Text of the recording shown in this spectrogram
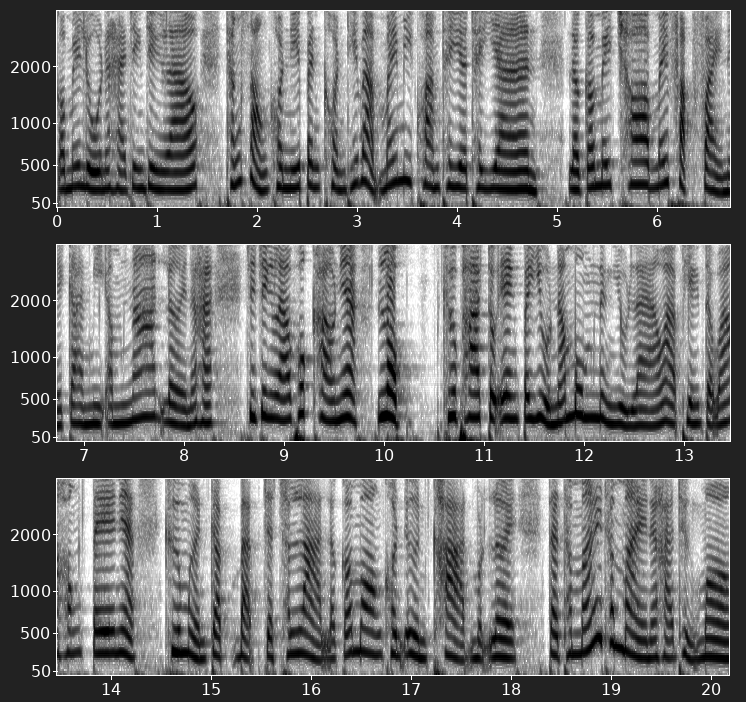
ก็ไม่รู้นะคะ จริงๆแล้ว ทั้งสองคนนี้เป็นคนที่แบบไม่มีความทะเยอทะยาน แล้วก็ไม่ชอบไม่ฝักใฝ่ในการมีอำนาจเลยนะคะ จริงๆแล้วพวกเขาเนี่ยหลบ คือพาตัวเองไปอยู่น้ำมุมหนึ่งอยู่แล้วอะ่ะเพียงแต่ว่าฮ่องเต้เนี่ยคือเหมือนกับแบบจะฉลาดแล้วก็มองคนอื่นขาดหมดเลย แต่ทำไมทำไมนะคะถึงมอง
